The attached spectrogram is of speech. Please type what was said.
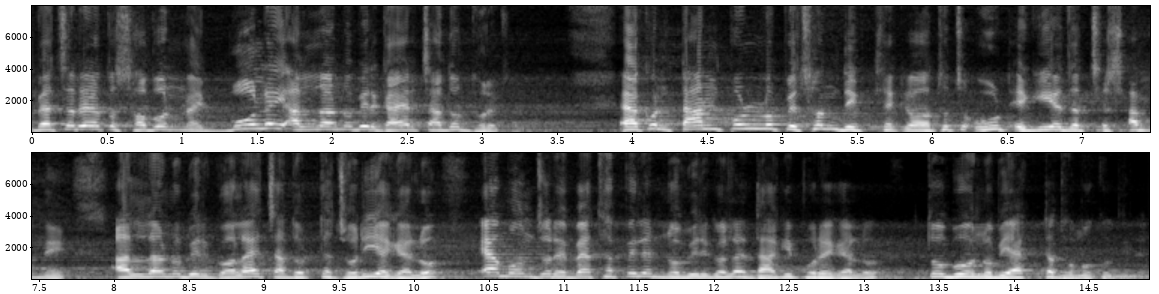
বেচারা এত সবর নাই, বলেই আল্লাহ নবীর গায়ের চাদর ধরে ফেলে। এখন টান পড়ল পেছন দিক থেকে, অথচ উট এগিয়ে যাচ্ছে সামনে। আল্লাহ নবীর গলায় চাদরটা জড়িয়ে গেল, এমন জোরে ব্যথা পেলেন নবীর গলায় দাগি পড়ে গেল। তবুও নবী একটা ধমকও দিলেন।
